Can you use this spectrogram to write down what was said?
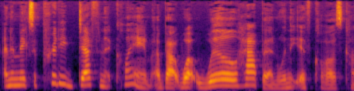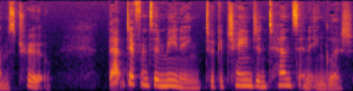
and it makes a pretty definite claim about what will happen when the if clause comes true. That difference in meaning took a change in tense in English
